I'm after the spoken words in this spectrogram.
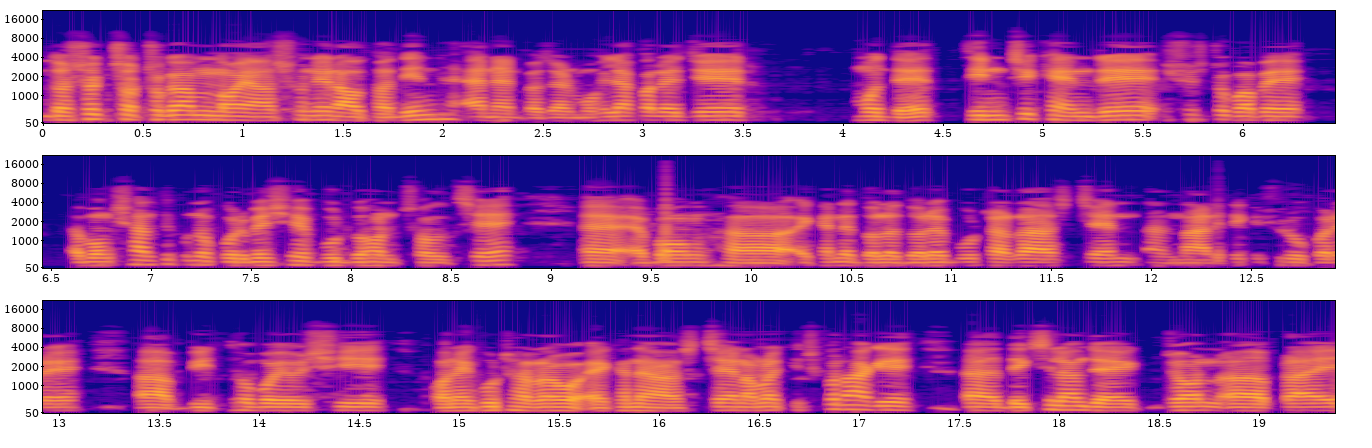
দর্শক চট্টগ্রাম নয় আসনের আওতাধীন এনএন বাজার মহিলা কলেজের মধ্যে তিনটি কেন্দ্রে সুষ্ঠুভাবে এবং শান্তিপূর্ণ পরিবেশে ভোট গ্রহণ চলছে এবং এখানে দলে দলে ভোটাররা আসছেন নারী থেকে শুরু করে বৃদ্ধ বয়সী অনেক ভোটাররাও এখানে আসছেন। আমরা কিছুক্ষণ আগে দেখছিলাম যে একজন প্রায়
